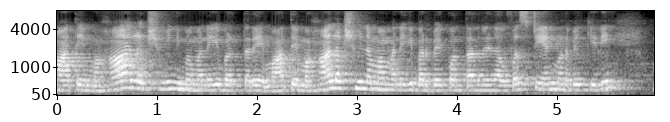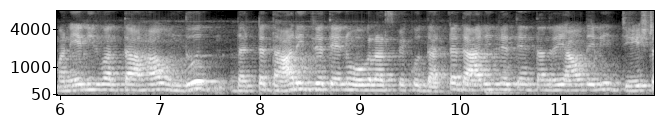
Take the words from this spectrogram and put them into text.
ಮಾತೆ ಮಹಾಲಕ್ಷ್ಮಿ ನಿಮ್ಮ ಮನೆಗೆ ಬರ್ತಾರೆ. ಮಾತೆ ಮಹಾಲಕ್ಷ್ಮಿ ನಮ್ಮ ಮನೆಗೆ ಬರಬೇಕು ಅಂತಂದರೆ ನಾವು ಫಸ್ಟ್ ಏನು ಮಾಡಬೇಕಿರಿ ಮನೆಯಲ್ಲಿರುವಂತಹ ಒಂದು ದಟ್ಟ ದಾರಿದ್ರ್ಯತೆಯನ್ನು ಹೋಗಲಾಡಿಸ್ಬೇಕು. ದಟ್ಟ ದಾರಿದ್ರ್ಯತೆ ಅಂತಂದರೆ ಯಾವುದೇ ಜ್ಯೇಷ್ಠ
